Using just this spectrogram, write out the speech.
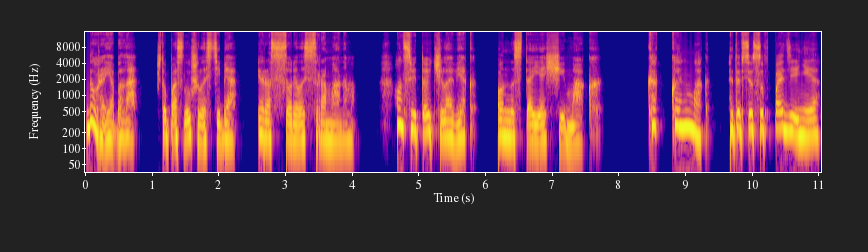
«Дура я была, что послушалась тебя и рассорилась с Романом. Он святой человек, он настоящий маг». «Какой он маг? Это все совпадение»,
